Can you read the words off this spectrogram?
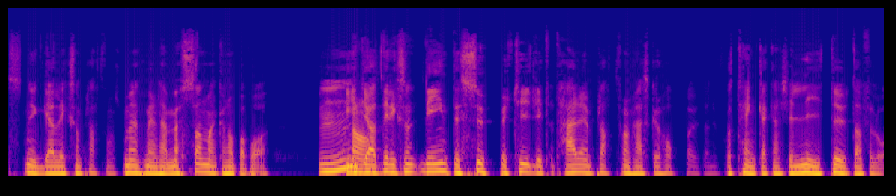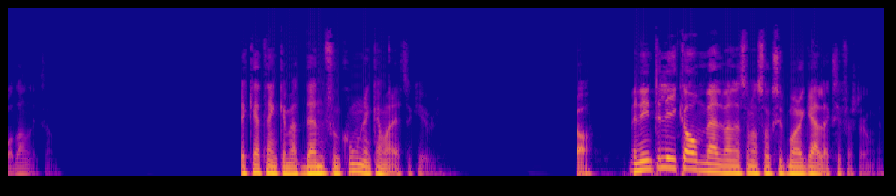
snygga liksom, plattformsmoment med den här mössan man kan hoppa på. Mm. Vilket Ja. att det, är liksom, det är inte supertydligt att här är en plattform, här ska du hoppa, utan du får tänka kanske lite utanför lådan. Liksom. Det kan jag tänka mig att den funktionen kan vara rätt så kul. Ja. Men det är inte lika omvälvande som man såg Super Mario Galaxy första gången.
